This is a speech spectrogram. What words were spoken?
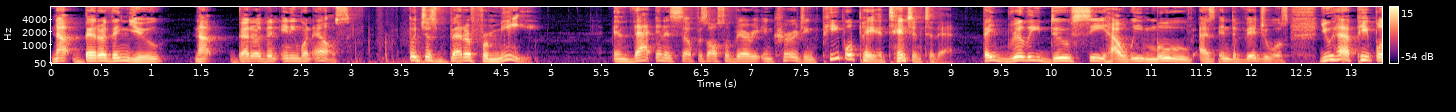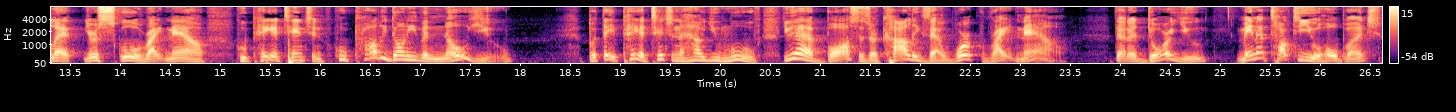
Not better than you, not better than anyone else, but just better for me. And that in itself is also very encouraging. People pay attention to that. They really do see how we move as individuals. You have people at your school right now who pay attention, who probably don't even know you, but they pay attention to how you move. You have bosses or colleagues at work right now that adore you, may not talk to you a whole bunch,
